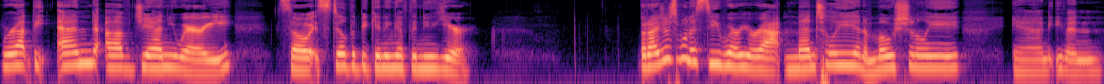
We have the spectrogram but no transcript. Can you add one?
We're at the end of January, so it's still the beginning of the new year. But I just want to see where you're at mentally and emotionally and even,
